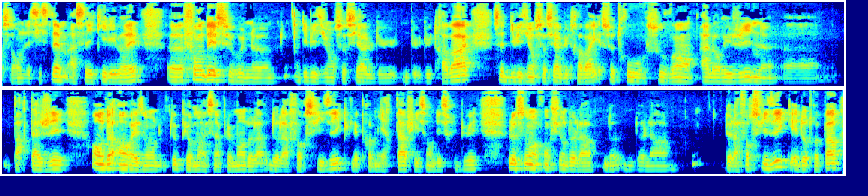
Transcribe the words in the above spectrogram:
sont des systèmes assez équilibrés, euh, fondés sur une euh, division sociale du, travail. Cette division sociale du travail se trouve souvent à l'origine. Euh, partagée en, raison de, purement et simplement de la, de la, force physique. Les premières tâches qui sont distribuées le sont en fonction de la de la force physique et d'autre part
